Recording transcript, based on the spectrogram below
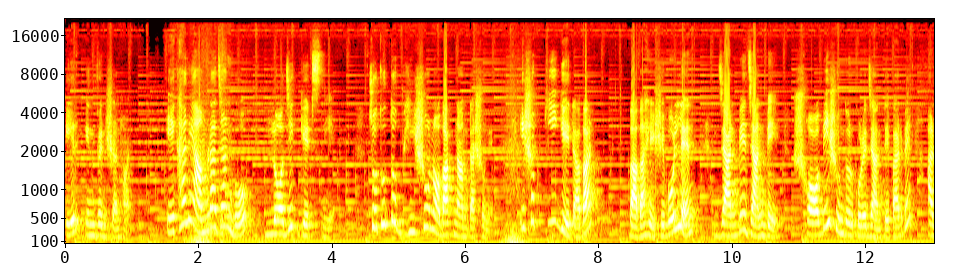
এর ইনভেনশন হয়। এখানে আমরা জানব লজিক গেটস নিয়ে। চতুর্থ ভীষণ অবাক নামটা শুনে। এসব কি গেট আবার? বাবা হেসে বললেন, জানবে জানবে। সবই সুন্দর করে জানতে পারবে আর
